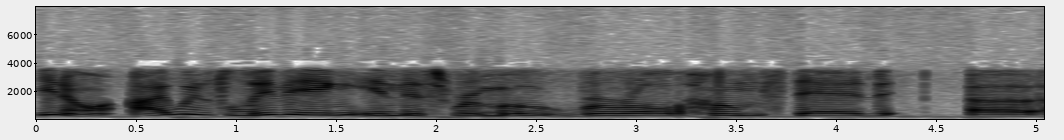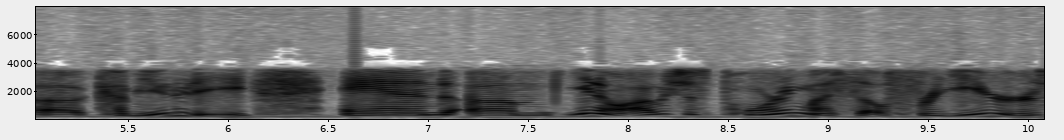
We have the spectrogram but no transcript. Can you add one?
you know I was living in this remote rural homestead uh, uh, community, and um, you know I was just pouring myself for years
